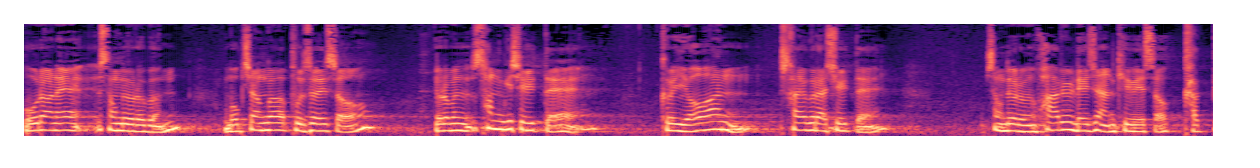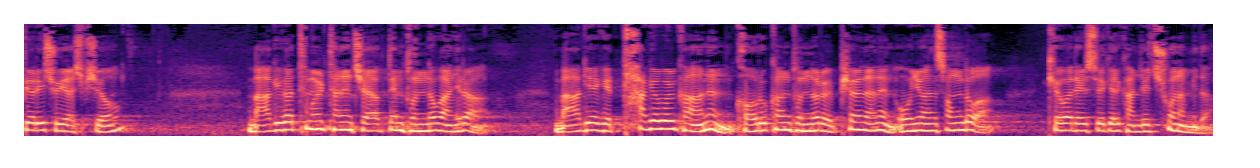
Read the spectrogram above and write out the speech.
올 한해 성도 여러분, 목장과 부서에서 여러분 섬기실 때, 그리고 여한 사역을 하실 때, 성도 여러분, 화를 내지 않기 위해서 각별히 주의하십시오. 마귀가 틈을 타는 죄악된 분노가 아니라 마귀에게 타격을 가하는 거룩한 분노를 표현하는 온유한 성도와 교회가 될 수 있기를 간절히 축원합니다.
